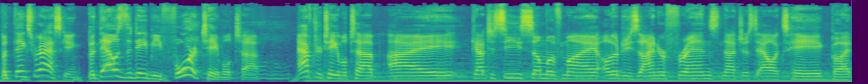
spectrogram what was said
But thanks for asking. But that was the day before tabletop. After tabletop, I got to see some of my other designer friends, not just Alex Hague, but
